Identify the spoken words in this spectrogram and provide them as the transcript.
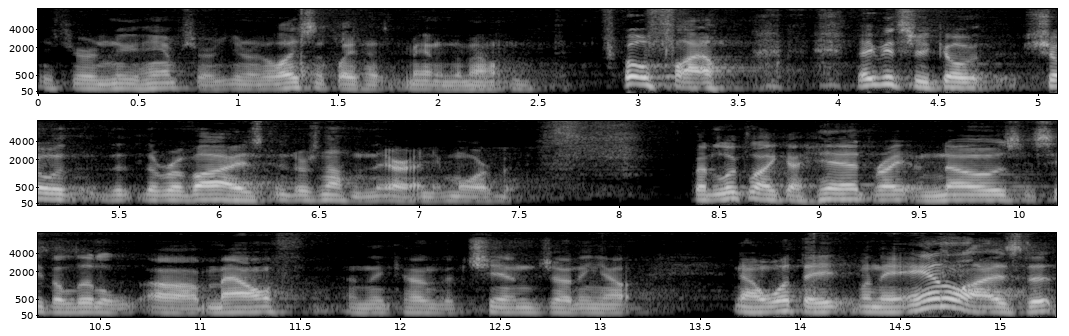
If you're in New Hampshire, you know, the license plate has man in the mountain profile. Maybe it should go show the, the, revised. There's nothing there anymore, but but it looked like a head, right, a nose. You see the little uh, mouth and then kind of the chin jutting out. Now, what they when they analyzed it,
